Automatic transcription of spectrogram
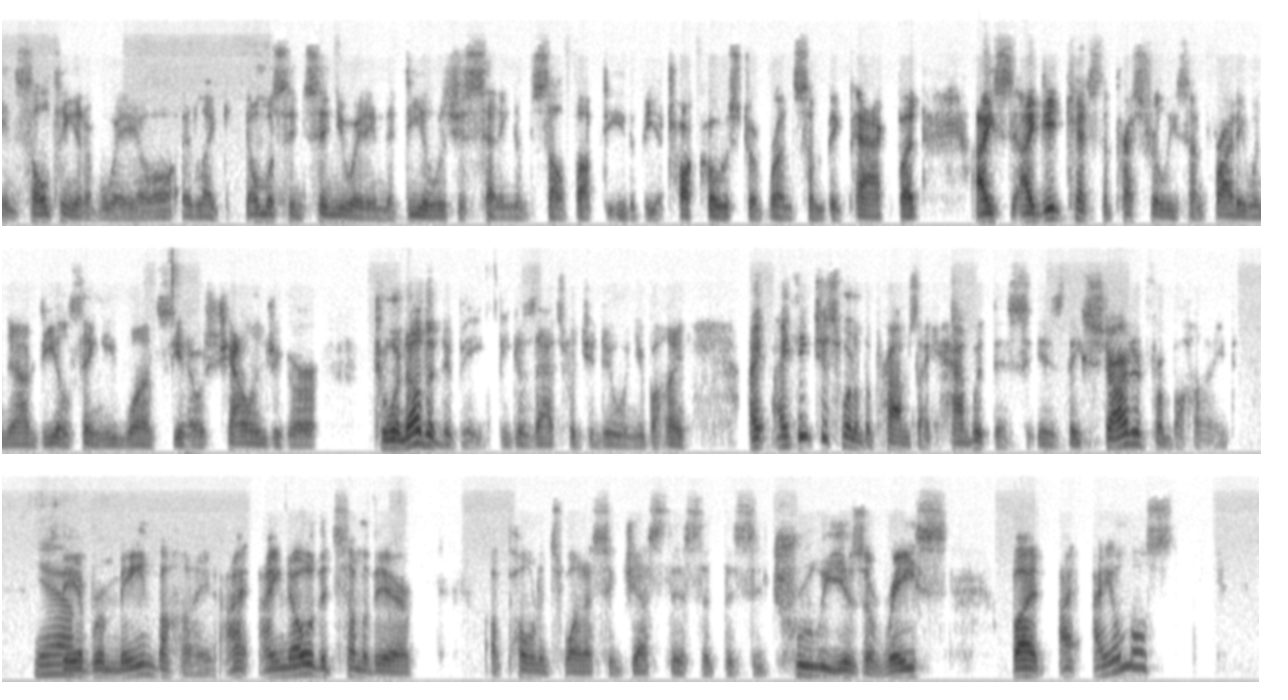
insulting in a way, or like almost insinuating that Diehl was just setting himself up to either be a talk host or run some big PAC. But I, I did catch the press release on Friday when now Diehl saying he wants, you know, is challenging her to another debate because that's what you do when you're behind. I, I think just one of the problems I have with this is they started from behind. yeah They have remained behind. I, I know that some of their opponents want to suggest this, that this truly is a race, but I, I almost,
